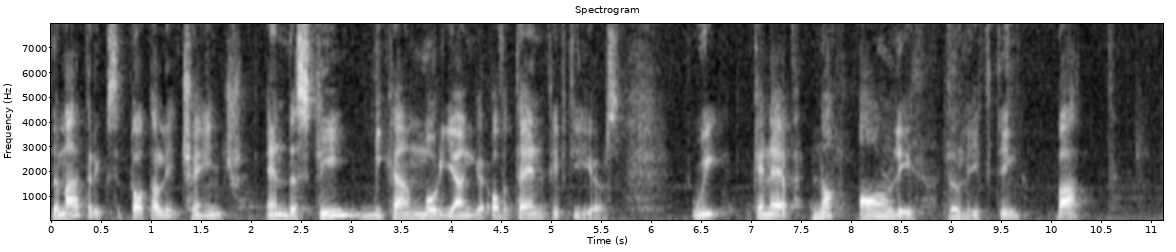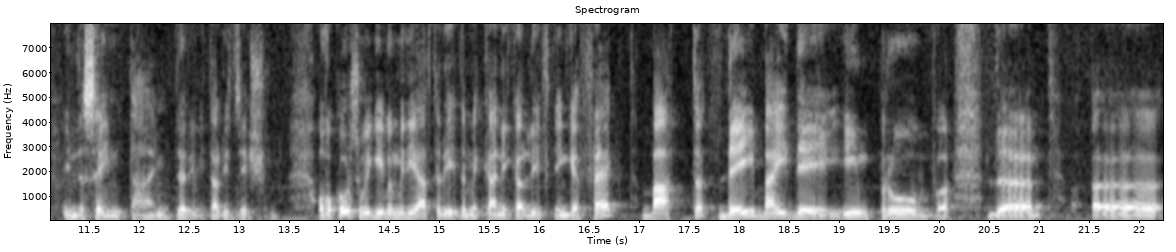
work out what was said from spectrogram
The matrix totally change and the skin become more younger of 10, 50 years. We can have not only the lifting, but in the same time the revitalization. Of course, we give immediately the mechanical lifting effect, but day by day improve the uh,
